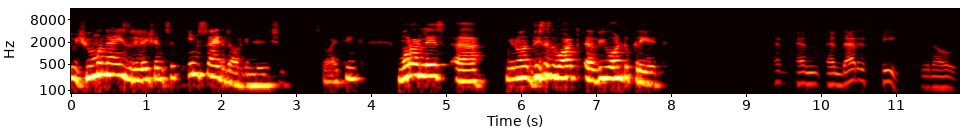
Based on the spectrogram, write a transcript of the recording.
to humanize relationship inside the organization. So i think more or less uh, you know this is what uh, we want to create and and and that is key you know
